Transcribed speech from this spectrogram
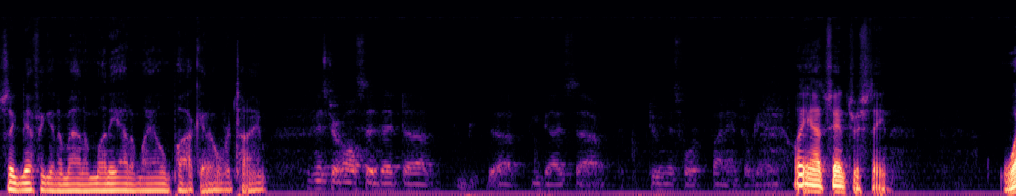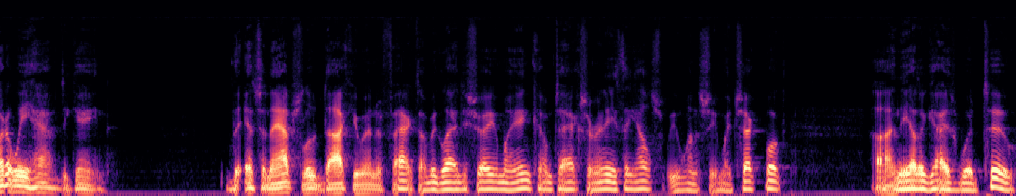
significant amount of money out of my own pocket over time. Mr. Hall said that uh, uh, you guys uh, doing this for financial gain. Well, yeah, it's interesting. What do we have to gain? It's an absolute document documented fact. I'll be glad to show you my income tax or anything else you want to see, my checkbook, uh, and the other guys would too.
